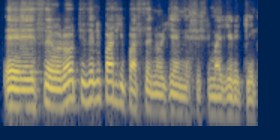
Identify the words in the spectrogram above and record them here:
Ε, θεωρώ ότι δεν υπάρχει παρθενογέννηση στη μαγειρική.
